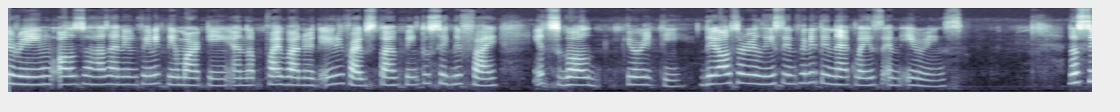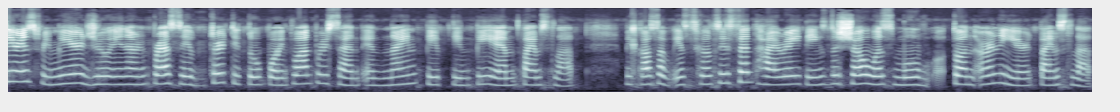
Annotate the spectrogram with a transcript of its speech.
earring also has an infinity marking and a 585 stamping to signify its gold purity. They also release infinity necklace and earrings. The series premiered due in an impressive 32.1% and 9.15 p.m. time slot. Because of its consistent high ratings, the show was moved to an earlier time slot,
